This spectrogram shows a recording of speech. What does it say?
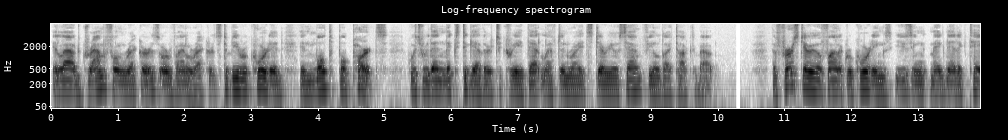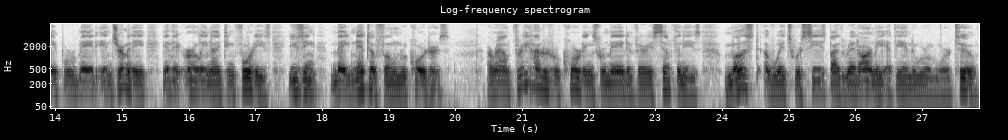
It allowed gramophone records or vinyl records to be recorded in multiple parts, which were then mixed together to create that left and right stereo sound field I talked about. The first stereophonic recordings using magnetic tape were made in Germany in the early 1940s using magnetophone recorders. Around 300 recordings were made of various symphonies, most of which were seized by the Red Army at the end of World War II.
